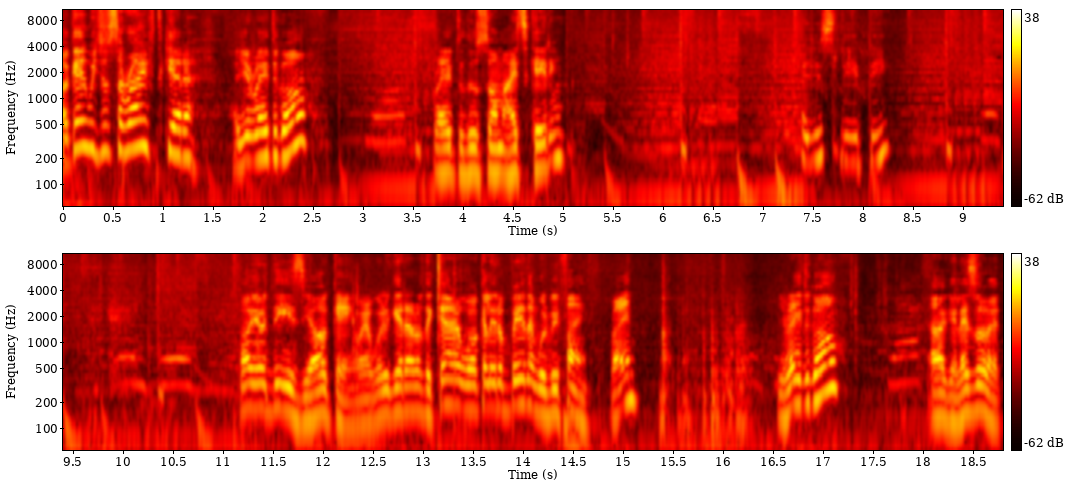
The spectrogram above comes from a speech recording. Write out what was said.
Okay, we just arrived, Kiara. Are you ready to go? Yes. Ready to do some ice skating? Are you sleepy? Oh, you're dizzy. Okay, well, we'll get out of the car, walk a little bit, and we'll be fine, right? You ready to go? Yes. Okay, let's do it.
